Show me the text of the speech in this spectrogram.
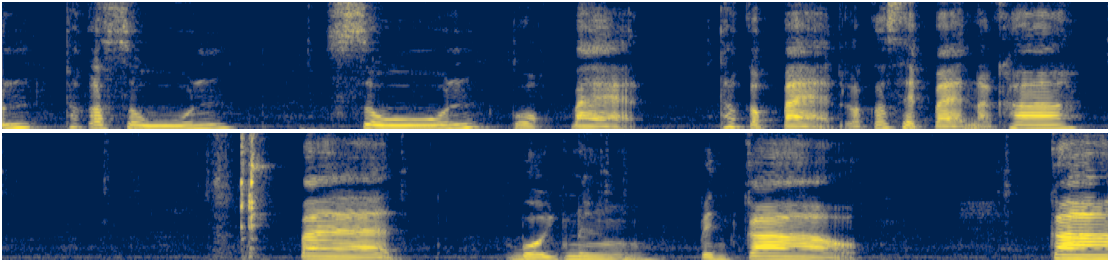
นย์เท่ากับศูนย์ศูนย์บวกแปด เท่ากับแปดแล้วก็ใส่แปดนะคะแปดบวกอีกหนึ่งเป็นเก้าเก้า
